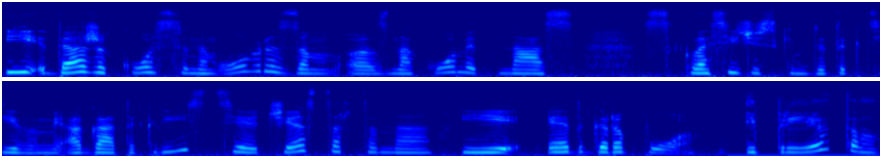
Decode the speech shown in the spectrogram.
и даже косвенным образом э, знакомит нас с классическими детективами Агаты Кристи, Честертона и Эдгара По. И при этом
